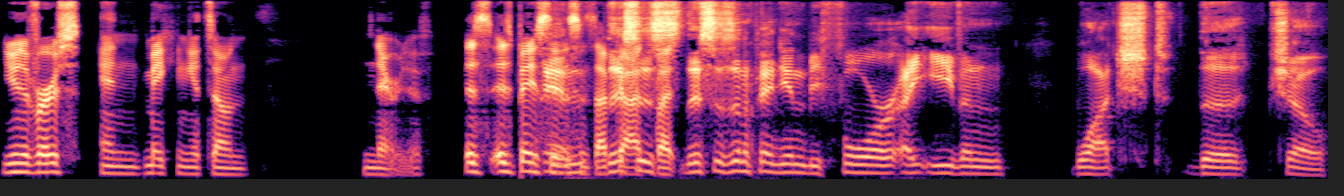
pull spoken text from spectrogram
universe and making its own narrative. Is is basically And the sense I've this got. is but this is an opinion before I even watched the show.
